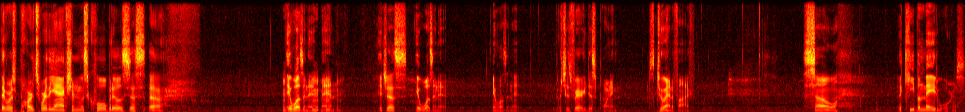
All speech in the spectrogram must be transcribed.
There was parts where the action was cool, but it was just uh it wasn't it, man. It just it wasn't it. It wasn't it. Which is very disappointing. It's 2 out of 5. So, Akiba Maid Wars.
